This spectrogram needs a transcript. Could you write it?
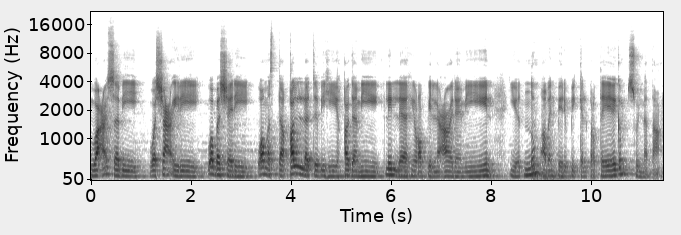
وعصبي وشعري وبشري وما استقلت به قدمي لله رب العالمين എന്നും അവൻ പെരുപ്പിക്കൽ പ്രത്യേകം സുന്നത്താണ്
